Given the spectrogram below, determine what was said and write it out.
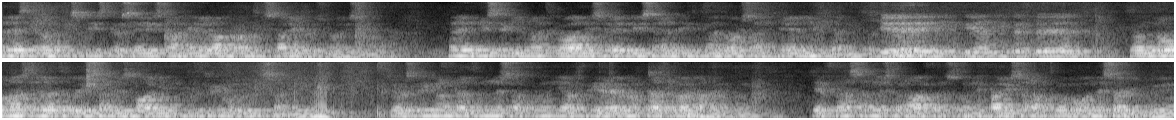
Ελευθερών της πίστεως έρισμα, χαίρε λαμπρών της άρρητος γνώρισμα. Χαίρε δίσε γυμνότη ο Άλης, χαίρε δίσε ενδείχτημα δόξαν, χαίρε νύχια νύχτα. Χαίρε νύχια νύχτετε. Τον δρόμο αστέρα θεωρήσαν εις μάγοι, την τούτου οικοδούτησαν λίγα. Και ως τρίγνων καθούνες αυτόν, οι αυτοί ερεύνων καθόν άνακτον. Και φτάσανε στον άφταστον, εχάρισαν αυτό βόντες αλληλούια.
